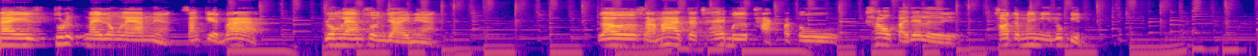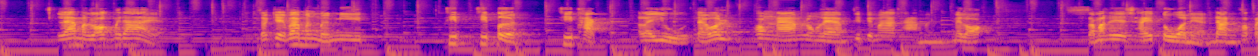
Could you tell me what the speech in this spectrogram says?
ในธุรในโรงแรมเนี่ยสังเกตว่าโรงแรมส่วนใหญ่เนี่ยเราสามารถจะใช้มือผลักประตูเข้าไปได้เลย เขาจะไม่มีลูกบิด และมันล็อกไม่ได้ สังเกตว่ามันเหมือนมีที่ที่เปิดที่ผักอะไรอยู่ แต่ว่าห้องน้ำโรงแรมที่เป็นมาตรฐานมันไม่ล็อก สามารถที่จะใช้ตัวเนี่ยดันเข้าไป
